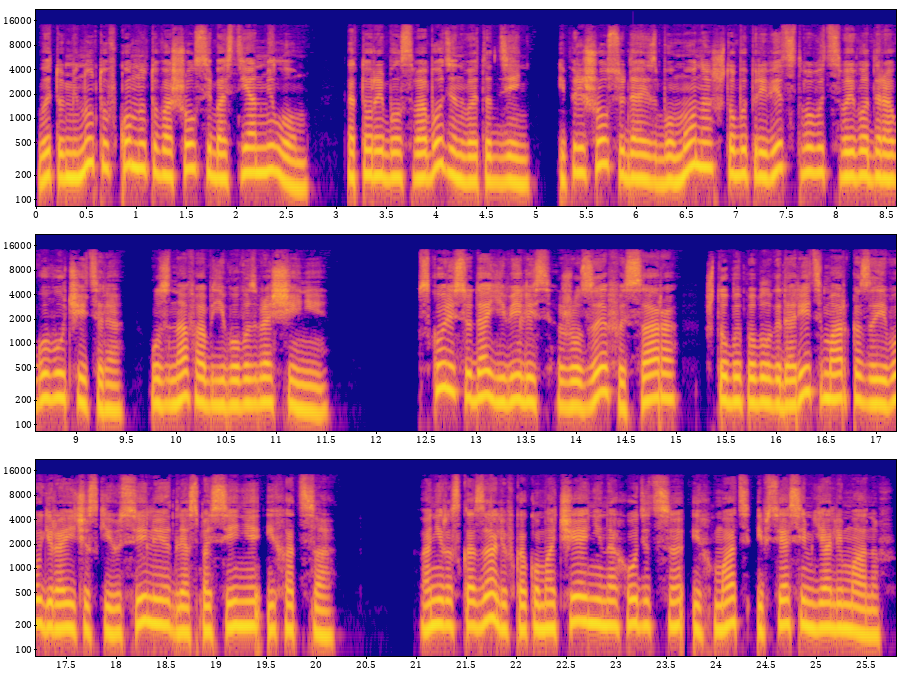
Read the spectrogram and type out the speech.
В эту минуту в комнату вошел Себастьян Милом, который был свободен в этот день и пришел сюда из Бумона, чтобы приветствовать своего дорогого учителя, узнав об его возвращении. Вскоре сюда явились Жозеф и Сара, чтобы поблагодарить Марка за его героические усилия для спасения их отца. Они рассказали, в каком отчаянии находится их мать и вся семья Лиманов.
